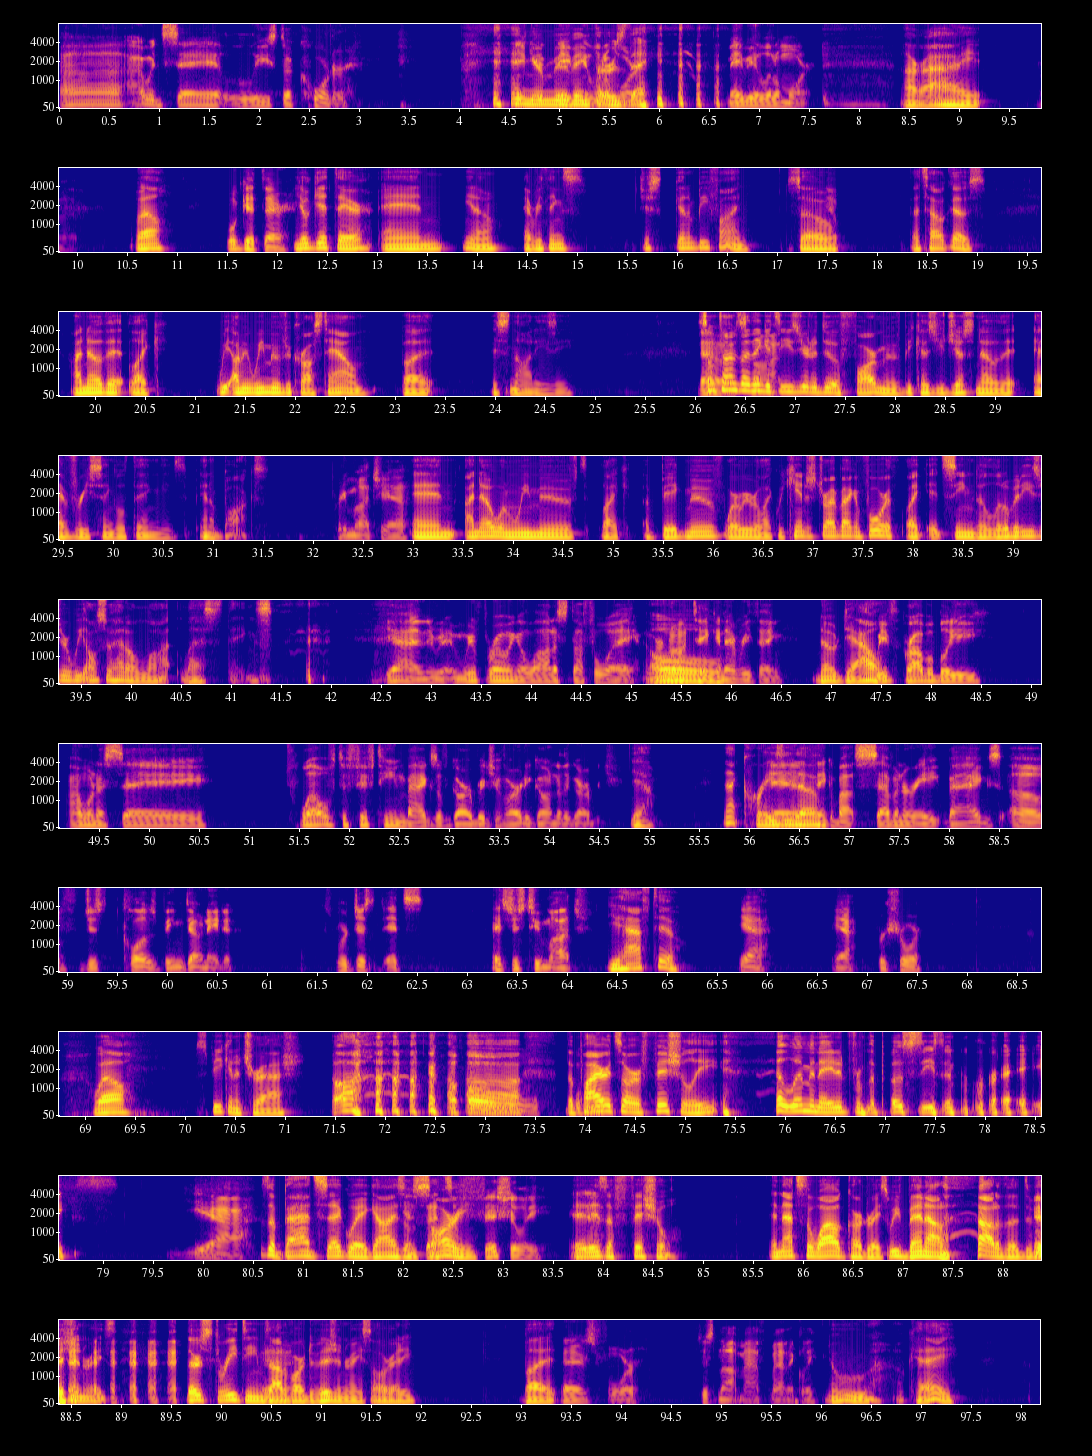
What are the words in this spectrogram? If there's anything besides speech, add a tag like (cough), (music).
Uh, I would say at least a quarter. (laughs) and Maybe- you're moving more. Thursday. (laughs) Maybe a little more. All right. But Well, we'll get there. you'll get there, and you know everything's just gonna be fine. So Yep. that's how it goes. I know that, like, we. I mean, we moved across town, but it's not easy. No, Sometimes I think it's easier to do a far move because you just know that every single thing needs in a box. Pretty much, yeah. And I know when we moved, like a big move where we were like, we can't just drive back and forth, like it seemed a little bit easier. We also had a lot less things. Yeah, and, we're throwing a lot of stuff away. We're not taking Oh. everything. No doubt. We've probably, I want to say, 12 to 15 bags of garbage have already gone to the garbage. yeah. Isn't that crazy and though? I think about seven or eight bags of just clothes being donated. We're just it's it's just too much. you have to. Yeah. Yeah, for sure. Well, speaking of trash, (laughs) Oh, the Ooh. Pirates are officially (laughs) eliminated from the postseason (laughs) race. yeah. This is a bad segue, guys. I'm sorry. Officially. It is official. And that's the wild card race. We've been out (laughs) out of the division (laughs) race. There's three teams out of our division race already. But There's four. Just not mathematically. ooh, okay.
